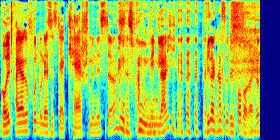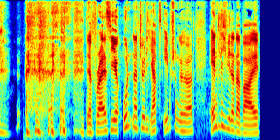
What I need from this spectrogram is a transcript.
Goldeier gefunden und er ist jetzt der Cash-Minister. Das fragen wir ihn gleich. Wie lange hast du den vorbereitet? Der Fry ist hier und natürlich, ihr habt es eben schon gehört, endlich wieder dabei,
